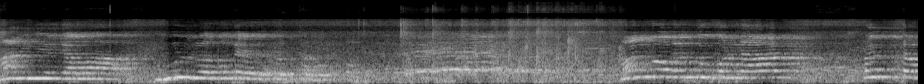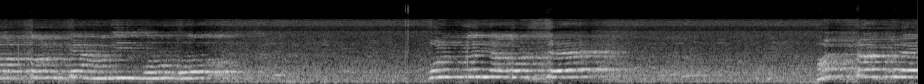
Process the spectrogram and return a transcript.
হারিয়ে যাওয়া মূল্যবোধের বঙ্গবন্ধু কন্যার প্রত্যাবর্তনকে আমি বলব পনেরোই আগস্টে হত্যা করে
